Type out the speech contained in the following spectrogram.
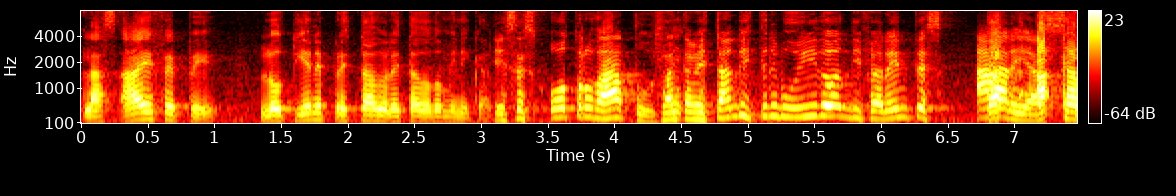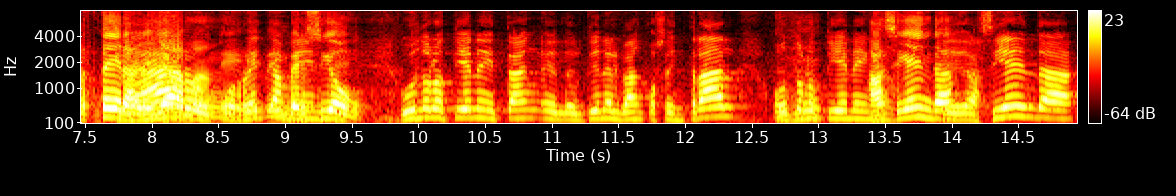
las AFP lo tiene prestado el Estado Dominicano. Ese es otro dato, o sea, están distribuidos en diferentes áreas. carteras le llaman, eh, de inversión. Uno lo tiene, están, eh, lo tiene el Banco Central, otro lo tiene Hacienda. Eh, Hacienda,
